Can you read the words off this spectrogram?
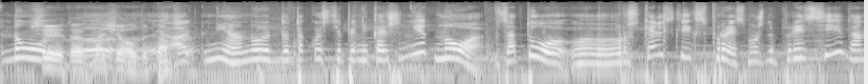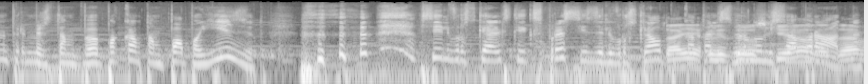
Ну, Все это от начала до конца. А, не, ну до такой степени, конечно, нет, но зато э, Рускальский экспресс можно прийти, да, например, там, пока там папа ездит, сели в Рускальский экспресс, ездили в Рускеал, да, покатались, вернулись обратно. Да,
